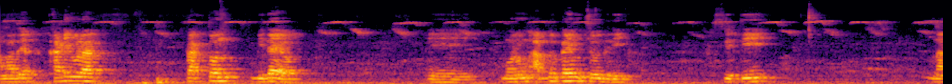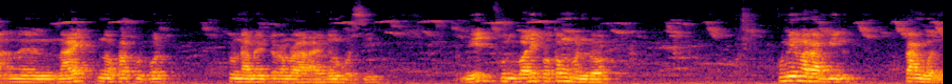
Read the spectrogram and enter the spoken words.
আমাদের খাটিগোড়ার প্রাক্তন বিধায়ক এই মরহুম আব্দুল কাইম চৌধুরী স্মৃতি না- নায়ক নৌকা ফুটবল টুর্নামেন্টের আমরা আয়োজন করছি। নিজ ফুলবাড়ি প্রথম খণ্ড, কুমিরমারা বিল, প্রাঙ্গণে।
